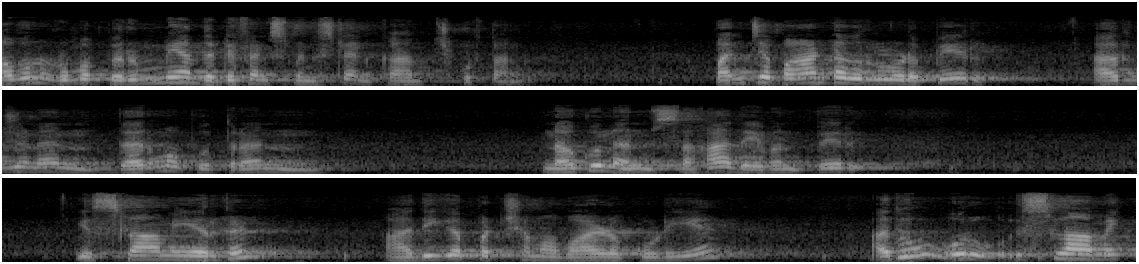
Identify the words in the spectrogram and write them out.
அவரும் ரொம்ப பெருமையாக அந்த டிஃபென்ஸ் மினிஸ்டர் எனக்கு காமிச்சு கொடுத்தாங்க. பஞ்ச பாண்டவர்களோட பேர் அர்ஜுனன் தர்மபுத்திரன் நகுலன் சகாதேவன் பேர். இஸ்லாமியர்கள் அதிகபட்சமாக வாழக்கூடிய அதுவும் ஒரு இஸ்லாமிக்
